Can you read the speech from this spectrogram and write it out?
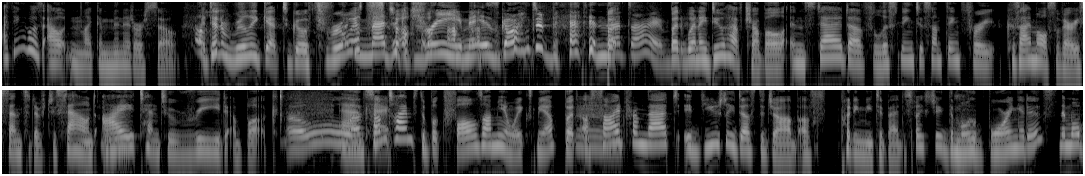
I think it was out in like a minute or so. Oh. I didn't really get to go through it. Magic so- dream is going to bed in that time. But when I do have trouble, instead of listening to something for, because I'm also very sensitive to sound, I tend to read a book. Mm. Oh, and okay. Mm. sometimes the book falls on me and wakes me up. But aside from that, it usually does the job of putting me to bed, especially the more boring it is. the more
